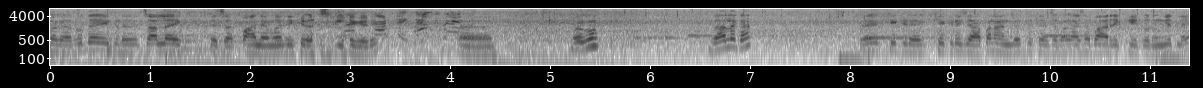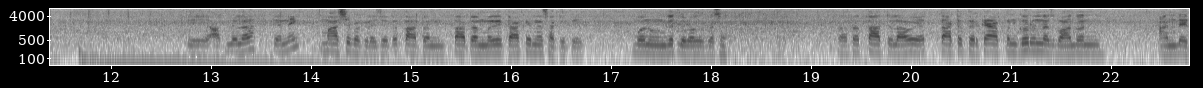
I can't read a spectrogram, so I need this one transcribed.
बघा हृदय इकडे चाललाय त्याचा पाण्यामध्ये खेळ सुटल्याकडे बघू. झालं का? ते खेकडे खेकडे जे आपण आणले होते त्याचं बघा असं बारीक हे करून घेतलंय. ते आपल्याला त्याने मासे पकडायचे तर ताटां ताटांमध्ये टाकण्यासाठी ते बनवून घेतले बघा कसं. तर आता ताटं लावूयात. ताटं तर काय आपण घरूनच बांधून आणलेत.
